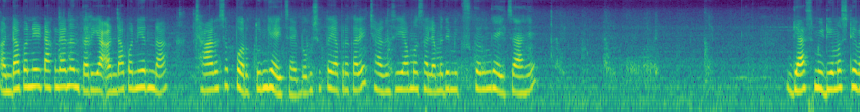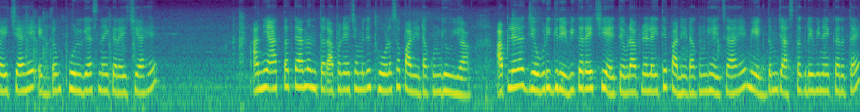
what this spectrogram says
अंडा पनीर टाकल्यानंतर या अंडा पनीरला छान असं परतून घ्यायचं आहे. बघू शकता या प्रकारे छान असं या मसाल्यामध्ये मिक्स करून घ्यायचं आहे. गॅस मिडियमच ठेवायची आहे. एकदम फुल गॅस नाही करायची आहे. आणि आता त्यानंतर आपण याच्यामध्ये थोडंसं पाणी टाकून घेऊया. आपल्याला जेवढी ग्रेव्ही करायची आहे तेवढं आपल्याला इथे पाणी टाकून घ्यायचं आहे. मी एकदम जास्त ग्रेव्ही नाही करत आहे.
